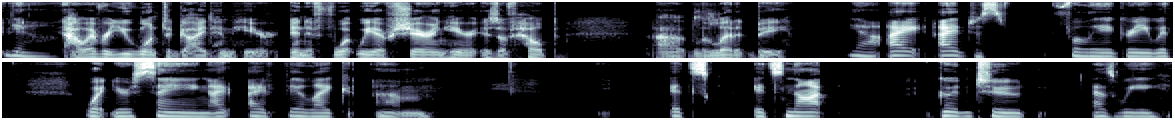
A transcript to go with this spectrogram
yeah. However you want to guide him here, and if what we are sharing here is of help, uh, let it be. Yeah, I I just fully agree with what you're saying. I I feel like um it's it's not good to as we,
